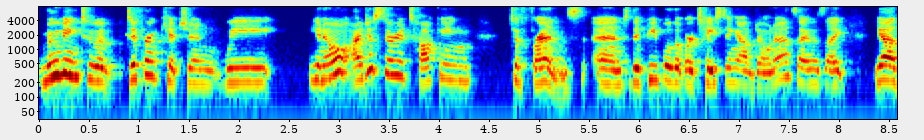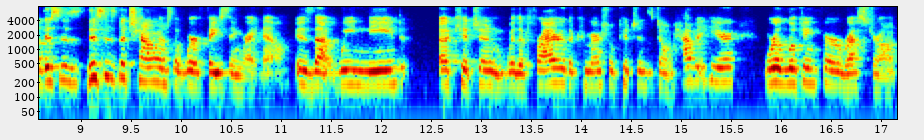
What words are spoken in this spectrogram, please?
moving to a different kitchen, we, you know, I just started talking to friends and to the people that were tasting out donuts. I was like, yeah, this is this is the challenge that we're facing right now is that we need a kitchen with a fryer. The commercial kitchens don't have it here. We're looking for a restaurant.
